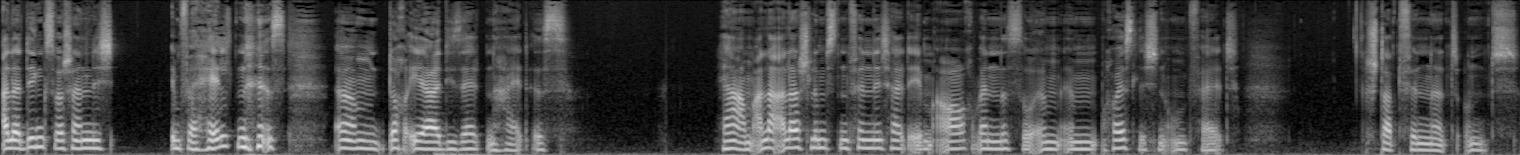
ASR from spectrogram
allerdings wahrscheinlich im Verhältnis ähm, doch eher die Seltenheit ist. Ja, am aller, allerschlimmsten finde ich halt eben auch, wenn das so im, im häuslichen Umfeld stattfindet und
